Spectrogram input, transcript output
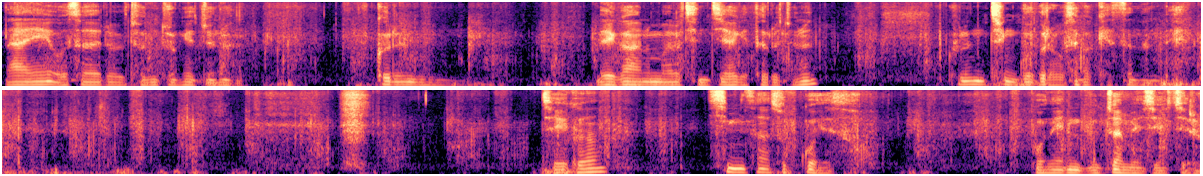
나의 의사를 존중해주는 그런 내가 하는 말을 진지하게 들어주는 그런 친구들하고 생각했었는데. 제가 심사숙고해서 보낸 문자 메시지를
